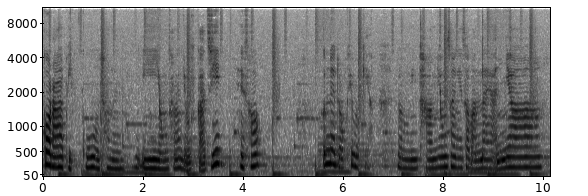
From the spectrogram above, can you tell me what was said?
거라 믿고 저는 이 영상은 여기까지 해서 끝내도록 해볼게요. 그럼 우린 다음 영상에서 만나요. 안녕.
